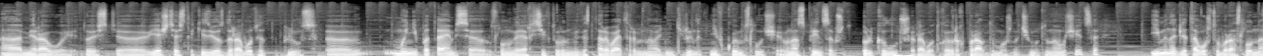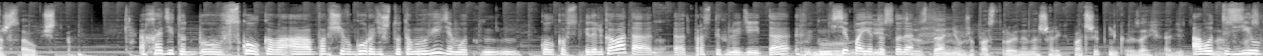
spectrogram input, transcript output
э, мировой. То есть э, я считаю, что такие звезды работают, это плюс. Э, мы не пытаемся, условно говоря, архитектурными гастарбайтерами наводнить рынок ни в коем случае. У нас принцип, что только лучшие работы, у которых правда можно чему-то научиться, именно для того, чтобы росло наше сообщество. А ходи тут в Сколково, а вообще в городе что там мы увидим? Вот Сколково все-таки далековато от простых людей, да? Ну, Не все поедут есть туда. здания уже построены на шарике подшипников, Захи ходить. А вот ЗИЛ?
